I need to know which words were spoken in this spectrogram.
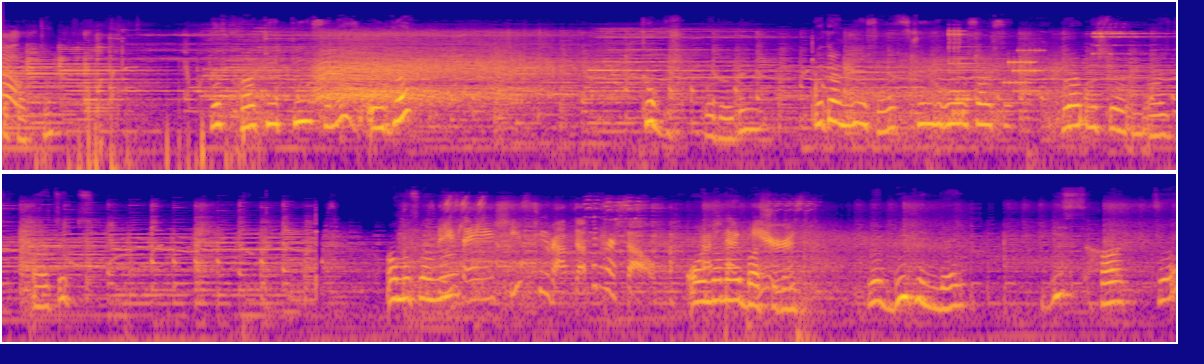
Kapattım. Ve fark ettiyseniz orada çok düşük kupadaydım. Neden diyorsunuz? Çünkü Brawl Stars'ı bırakmıştım ar- artık. Ama sonra oynamaya başladım. Ve bir günde bir saatte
